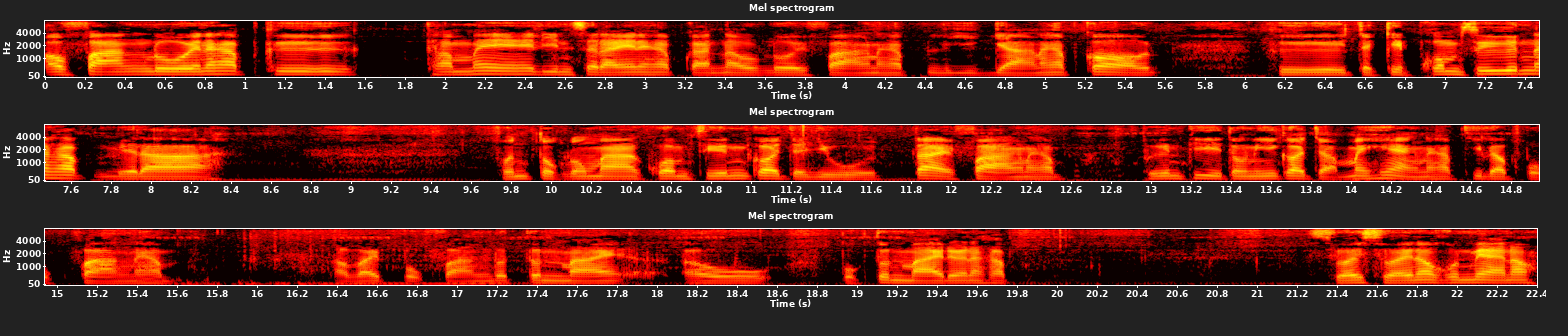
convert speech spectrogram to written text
เอาฟางโรยนะครับ คือทำให้ดินสไลด์นะครับ การเอาโรยฟางนะครับหรืออีกอย่างนะครับ ก็คือจะเก็บความชื้นนะครับ เวลา ฝนตกลงมาความชื้นก็จะอยู่ใต้ฟางนะครับ พื้นที่ตรงนี้ก็จะไม่แห้งนะครับ ที่เราปลูกฟางนะครับ เอาไว้ปลูกฟางรดต้นไม้ เอาปลูกต้นไม้ด้วยนะครับ สวยๆเนาะคุณแม่เนาะ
